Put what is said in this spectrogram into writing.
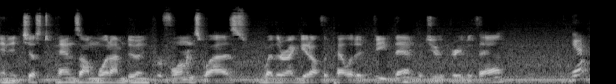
and it just depends on what I'm doing performance wise whether I get off the pelleted feed. Then, would you agree with that? Yeah,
